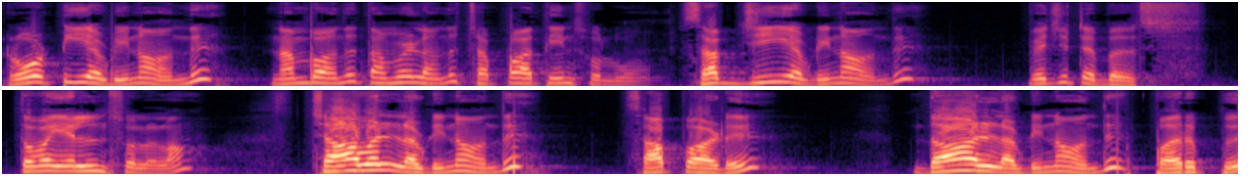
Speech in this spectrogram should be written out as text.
ரோட்டி அப்படின்னா வந்து நம்ம வந்து தமிழில் வந்து சப்பாத்தின்னு சொல்லுவோம். சப்ஜி அப்படின்னா வந்து வெஜிடபிள்ஸ் துவையல்னு சொல்லலாம். சாவல் அப்படின்னா வந்து சாப்பாடு. தால் அப்படின்னா வந்து பருப்பு.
